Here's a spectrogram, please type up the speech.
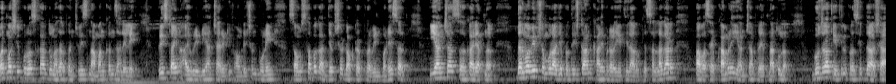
पद्मश्री पुरस्कार दोन हजार पंचवीस नामांकन झालेले Pristine Ayur India charity foundation Pune संस्थापक अध्यक्ष डॉक्टर प्रवीण बढेसर यांच्या सहकार्यातनं धर्मवीर शंभूराजे प्रतिष्ठान काळेपडळ येथील आरोग्य सल्लागार बाबासाहेब कांबळे यांच्या प्रयत्नातून गुजरात येथील प्रसिद्ध अशा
